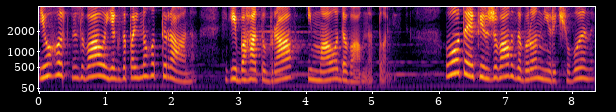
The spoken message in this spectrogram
його характеризували як запального тирана, який багато брав і мало давав натомість. Лота, який вживав заборонені речовини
